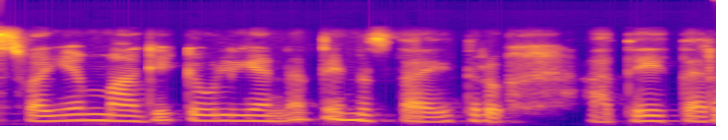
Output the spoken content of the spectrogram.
ಸ್ವಯಂ ಆಗಿ ಟೋಲಿಯನ್ನ ತಿನ್ನಿಸ್ತಾ ಇದ್ರು. ಅದೇ ತರ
